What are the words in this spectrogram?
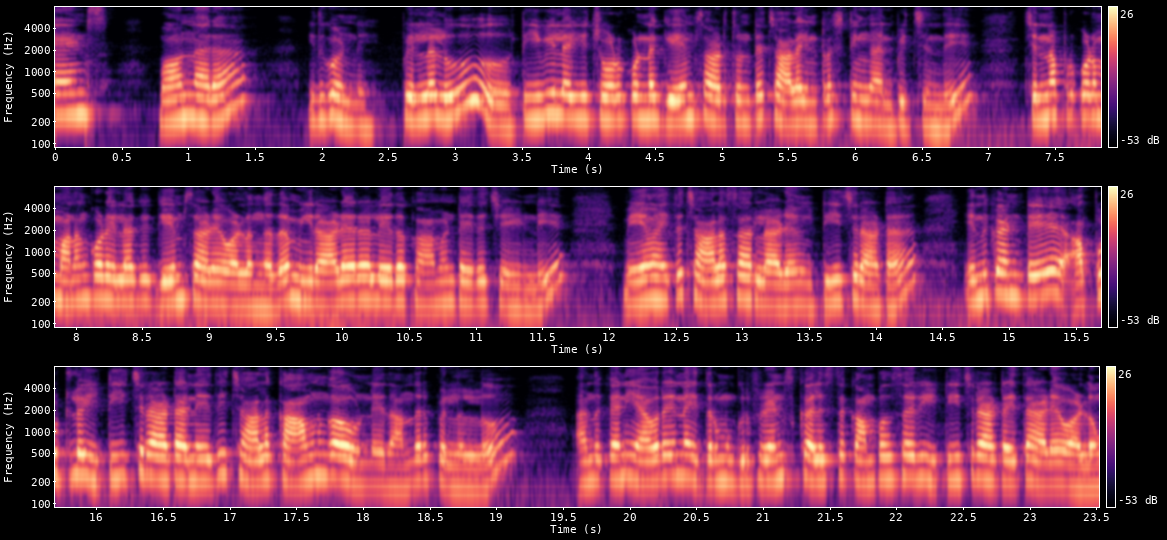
ఫ్రెండ్స్ బాగున్నారా? ఇదిగోండి పిల్లలు టీవీలు అవి చూడకుండా గేమ్స్ ఆడుతుంటే చాలా ఇంట్రెస్టింగ్గా అనిపించింది. చిన్నప్పుడు కూడా మనం కూడా ఇలాగే గేమ్స్ ఆడేవాళ్ళం కదా మీరు ఆడారో లేదో కామెంట్ అయితే చేయండి. మేమైతే చాలాసార్లు ఆడాము ఈ టీచర్ ఆట. ఎందుకంటే అప్పట్లో ఈ టీచర్ ఆట అనేది చాలా కామన్గా ఉండేది అందరి పిల్లల్లో. అందుకని ఎవరైనా ఇద్దరు ముగ్గురు ఫ్రెండ్స్ కలిస్తే కంపల్సరీ ఈ టీచర్ ఆట అయితే ఆడేవాళ్ళం.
